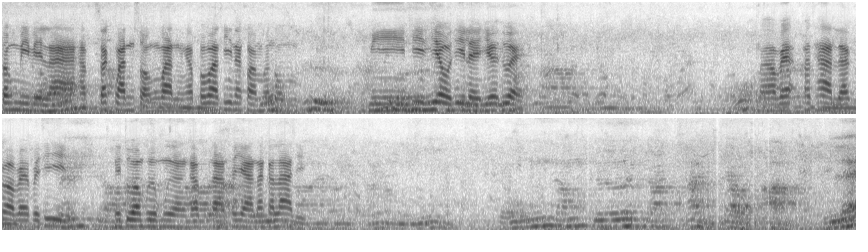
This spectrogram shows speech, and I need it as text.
ต้องมีเวลาครับสักวันสองวันครับ เพราะว่าที่นครพนมมีที่เที่ยวที่อะไรเยอะด้วย มาแวะพระธาตุแล้วก็แวะไปที่ในตัวอำเภอเมืองครับลานพญานาคราชอีกจงน้ำเกินกับท่านเจ้าภาพและ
